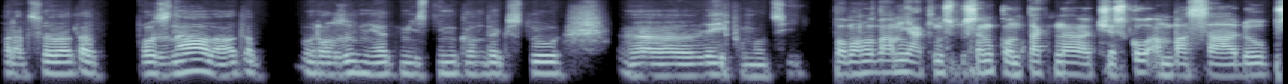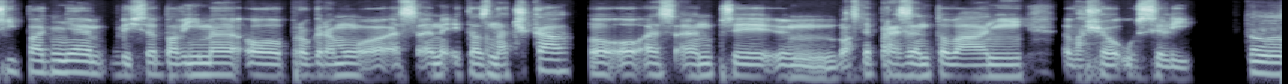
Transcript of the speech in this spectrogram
pracovat a poznávat a rozumět místním kontextu uh, jejich pomocí. Pomohl vám nějakým způsobem kontakt na českou ambasádu, případně, když se bavíme o programu OSN, i ta značka OSN při um, vlastně prezentování vašeho úsilí? To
